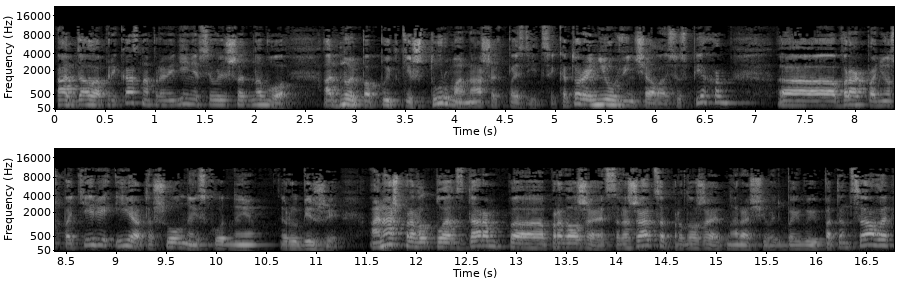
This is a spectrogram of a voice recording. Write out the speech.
отдало приказ на проведение всего лишь одного, одной попытки штурма наших позиций, которая не увенчалась успехом. Э, враг понес потери и отошел на исходные рубежи. А наш плацдарм продолжает сражаться, продолжает наращивать боевые потенциалы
